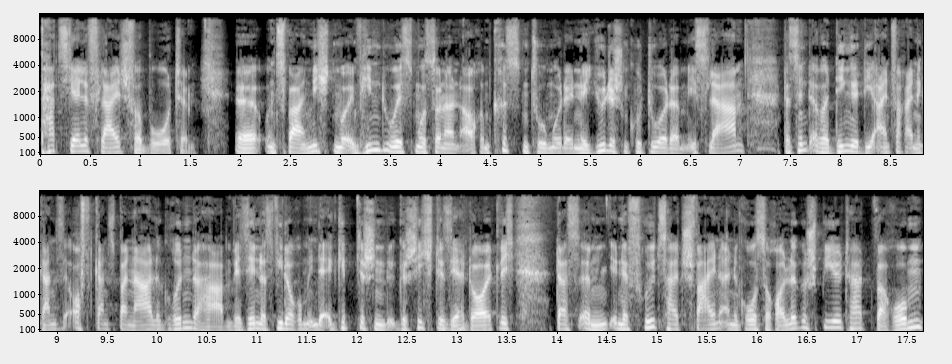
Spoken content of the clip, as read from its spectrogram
partielle Fleischverbote. Äh, und zwar nicht nur im Hinduismus, sondern auch im Christentum oder in der jüdischen Kultur oder im Islam. Das sind aber Dinge, die einfach eine ganz, oft ganz banale Gründe haben. Wir sehen das wiederum in der ägyptischen Geschichte sehr deutlich, dass ähm, in der Frühzeit Schwein eine große Rolle gespielt hat. Warum?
